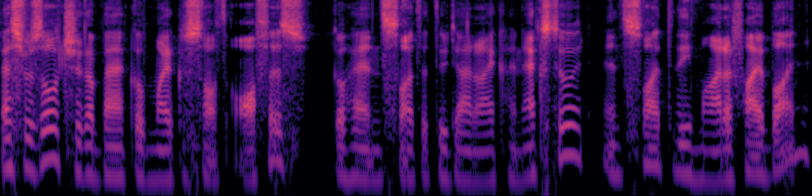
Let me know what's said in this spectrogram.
Best result should go back with Microsoft Office. Go ahead and select the three dot icon next to it and select the Modify button.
